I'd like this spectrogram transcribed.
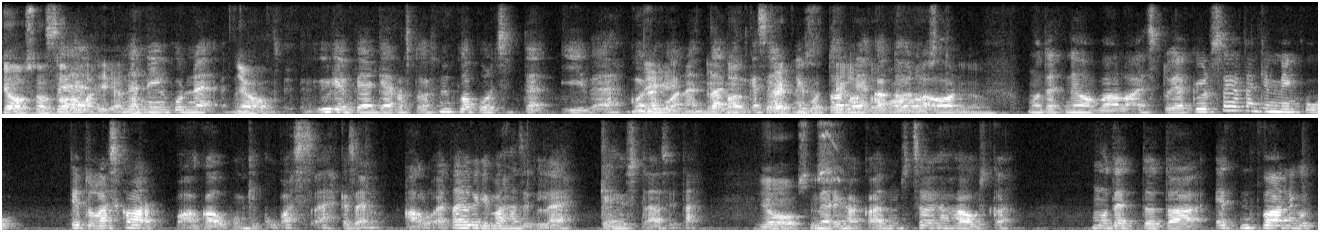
Joo, se on se, todella hieno. ne, niin kuin ne Joo. ylimpien kerrostoissa nyt lopulta sitten IV-konehuoneet, niin, tai mitkä siellä niin tornien katoilla on. Mutta ne on valaistu. Ja kyllä se jotenkin niin kuin, tietynlaista skarppaa kaupunkikuvassa ehkä sen alueen. Tai jotenkin vähän silleen kehystää sitä Joo, siis... merihakaa. Se on ihan hauska. Mutta et, tota, et nyt vaan niinku,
